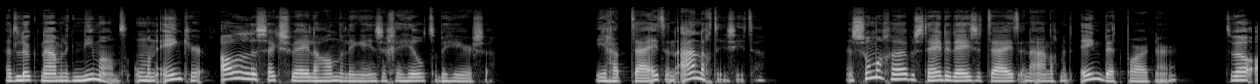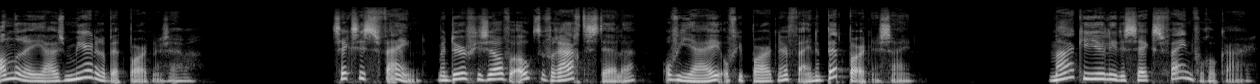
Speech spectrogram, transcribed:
Het lukt namelijk niemand om in één keer alle seksuele handelingen in zijn geheel te beheersen. Hier gaat tijd en aandacht in zitten. En sommigen besteden deze tijd en aandacht met één bedpartner, terwijl anderen juist meerdere bedpartners hebben. Seks is fijn, maar durf jezelf ook de vraag te stellen of jij of je partner fijne bedpartners zijn. Maken jullie de seks fijn voor elkaar?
